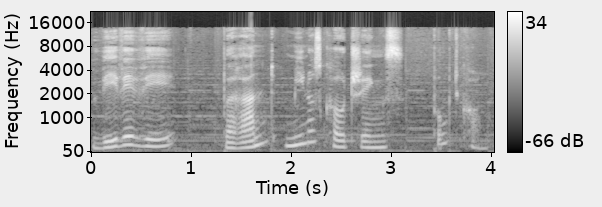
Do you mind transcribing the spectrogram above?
www.brand-coachings.com.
